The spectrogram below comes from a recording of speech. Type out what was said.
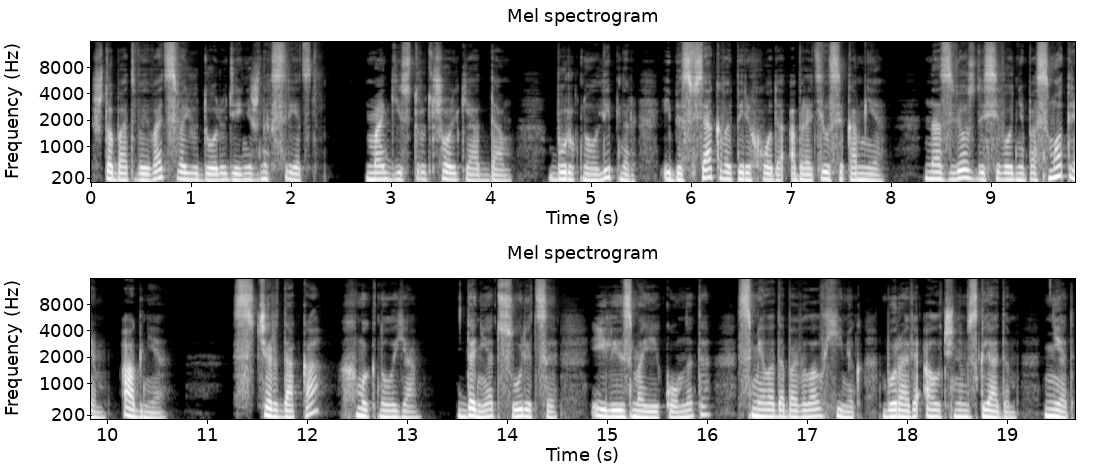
чтобы отвоевать свою долю денежных средств. «Магистру Тшольке отдам», — буркнул Липнер и без всякого перехода обратился ко мне. На звезды сегодня посмотрим, Агния?» «С чердака?» — хмыкнул я. «Да нет, с улицы. Или из моей комнаты», — смело добавил алхимик, буравя алчным взглядом. «Нет,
